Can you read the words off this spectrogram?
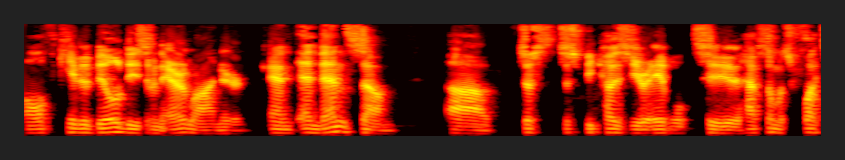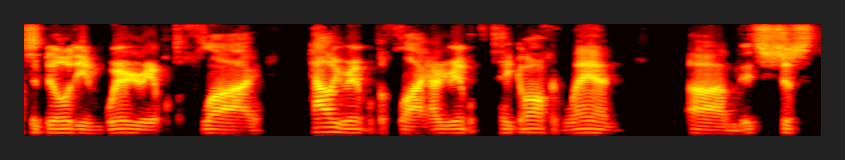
all the capabilities of an airliner and and then some. Uh, just just because you're able to have so much flexibility in where you're able to fly, how you're able to fly, how you're able to take off and land. Um, it's just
